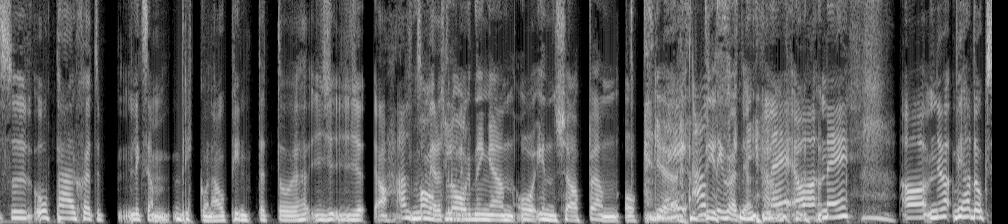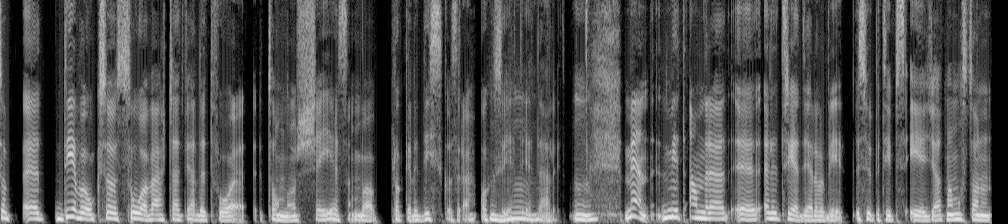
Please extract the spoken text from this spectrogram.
så, och Per sköter liksom brickorna och pyntet och ja, allt Matlagningen och inköpen och Nej, eh, diskningen. Nej, ja, nej. Ja, nu, vi hade också, eh, det var också så värt att vi hade två tonårstjejer som var, plockade disk och sådär. Också jätte, jättehärligt. Mm. Men mitt andra, eh, eller tredje eller vad det blir, supertips är ju att man måste ha någon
